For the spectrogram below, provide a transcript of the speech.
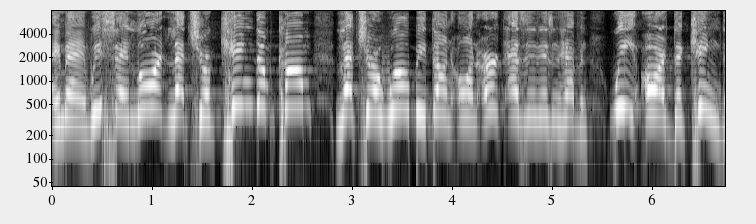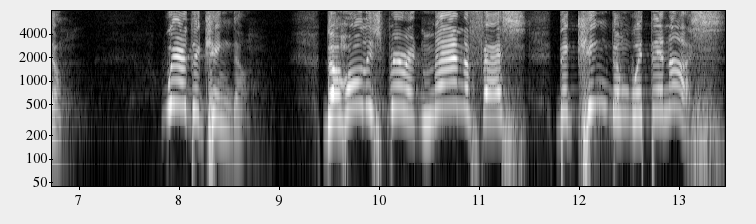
Amen. We say, Lord, let your kingdom come, let your will be done on earth as it is in heaven. We are the kingdom. We're the kingdom. The Holy Spirit manifests the kingdom within us.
